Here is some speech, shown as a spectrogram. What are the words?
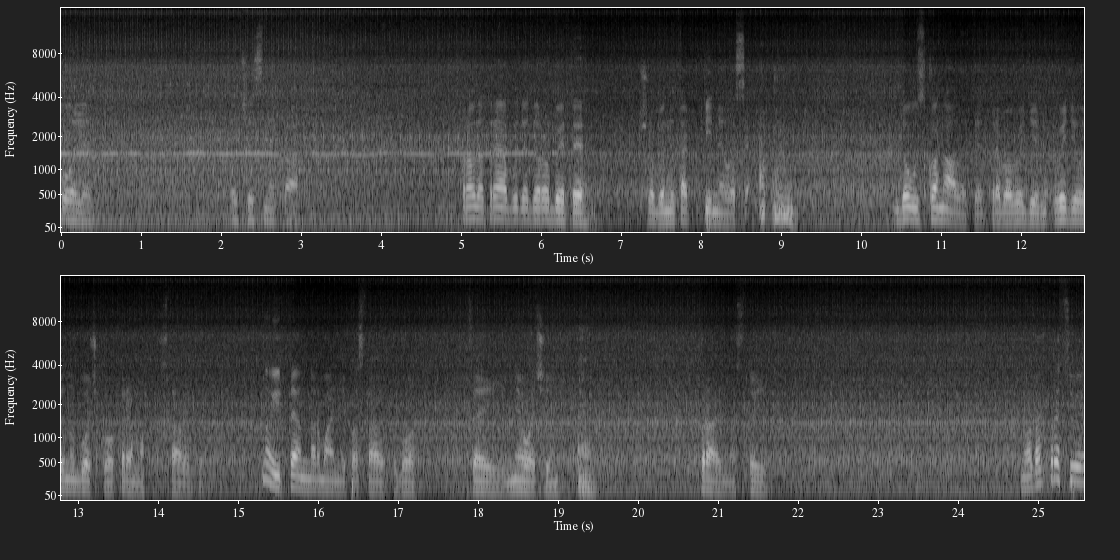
колір очисника. Правда, треба буде доробити, щоб не так пінилося. Доусконалити. Треба виділену бочку окремо ставити. Ну і тен нормальний поставити, бо цей не очень правильно стоїть. Ну а так працює.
